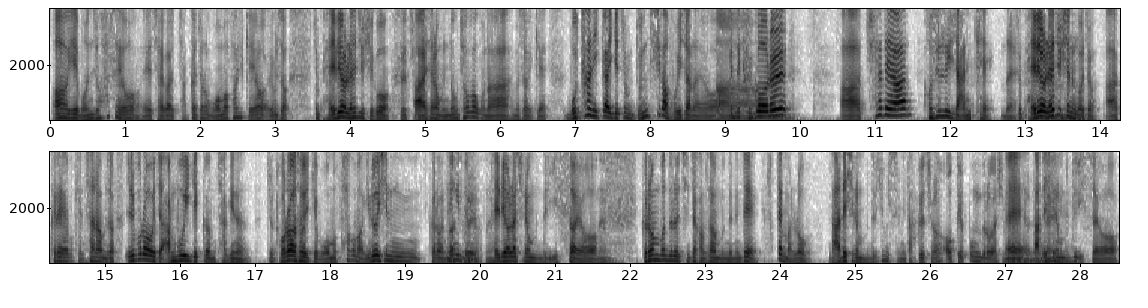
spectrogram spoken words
아, 예, 먼저 하세요. 예, 제가 잠깐 저는 웜업 할게요. 이러면서 좀 배려를 해주시고, 그렇죠. 아, 이 사람 운동 쳐보구나 하면서 이렇게 못하니까 이게 좀 눈치가 보이잖아요. 아, 근데 그거를, 네. 아, 최대한 거슬리지 않게 네. 좀 배려를 해주시는 거죠. 아, 그래, 뭐 괜찮아 하면서 일부러 이제 안 보이게끔 자기는 좀 돌아서 이렇게 웜업하고 막 이러시는 그런 행위들, 맞습니다. 네. 배려를 하시는 분들이 있어요. 네. 그런 분들은 진짜 감사한 분들인데, 속된 말로 나대시는 분들이 좀 있습니다. 그렇죠. 어깨 뽕 들어가시는 네, 분들. 나대시는 네. 분들이 있어요.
